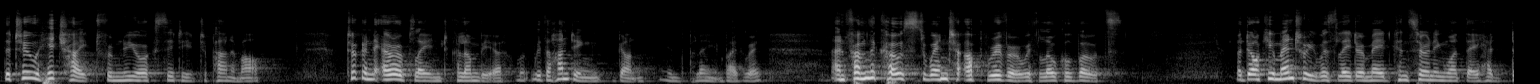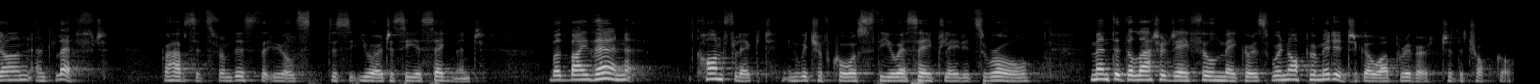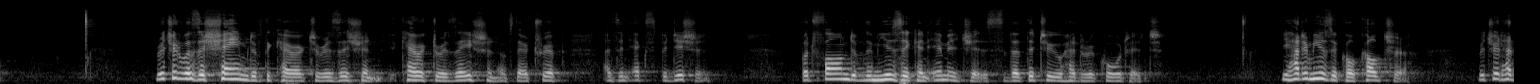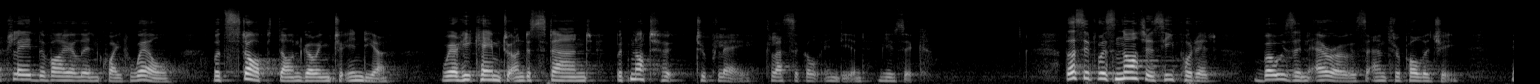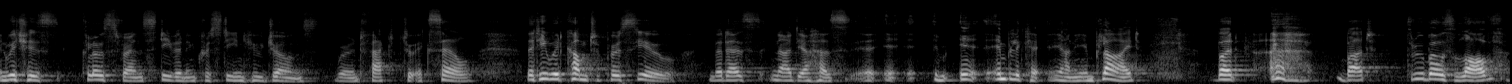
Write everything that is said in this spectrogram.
The two hitchhiked from New York City to Panama, took an aeroplane to Colombia with a hunting gun in the plane, by the way, and from the coast went upriver with local boats. A documentary was later made concerning what they had done and left. Perhaps it's from this that you'll you are to see a segment. But by then, conflict, in which, of course, the USA played its role, meant that the latter day filmmakers were not permitted to go upriver to the Choco. Richard was ashamed of the characterization, characterization of their trip as an expedition, but fond of the music and images that the two had recorded. He had a musical culture. Richard had played the violin quite well, but stopped on going to India, where he came to understand, but not to play, classical Indian music. Thus, it was not, as he put it, bows and arrows anthropology, in which his close friends Stephen and Christine Hugh Jones were in fact to excel, that he would come to pursue, but as Nadia has uh, implied, but, but through both love,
